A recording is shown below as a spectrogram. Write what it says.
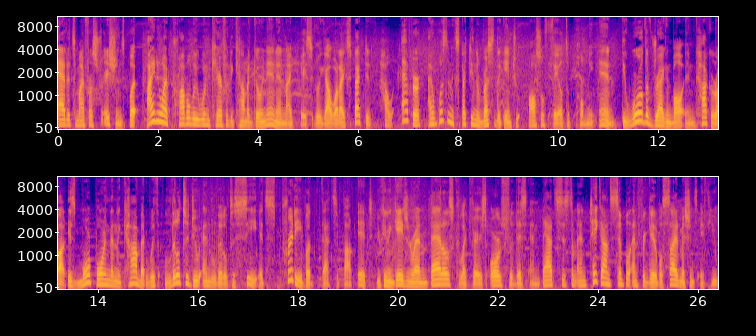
added to my frustrations. But I knew I probably wouldn't care for the combat going in, and I basically got what I expected. However, I wasn't expecting the rest of the game to also fail to pull me in. The world of Dragon Ball in Kakarot is more boring than the combat with little to do and little to see. It's pretty, but that's about it. You can engage in random battles, collect various orbs for this and that system, and take on simple and forgettable side missions if you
